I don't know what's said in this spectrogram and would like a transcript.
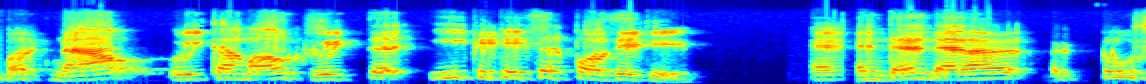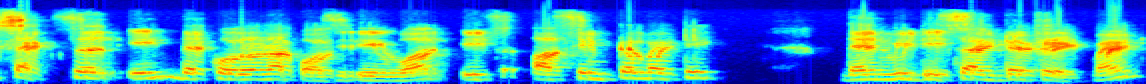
but now we come out with the a positive. And then there are two sections in the corona positive. One is asymptomatic. Then we decide the treatment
